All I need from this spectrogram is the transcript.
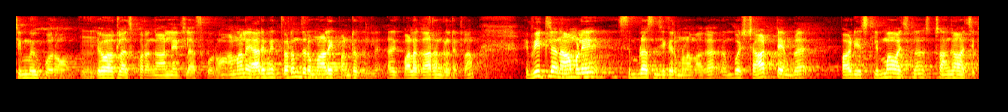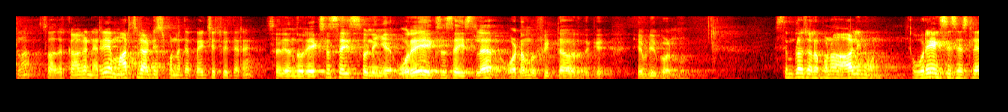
ஜிம்முக்கு போகிறோம் யோகா கிளாஸ் போகிறாங்க ஆன்லைன் கிளாஸ் போகிறோம் அதனால் யாருமே தொடர்ந்து ரொம்ப நாளைக்கு பண்ணுறதில்ல அதுக்கு பல காரணங்கள் இருக்கலாம். வீட்டில் நாமளே சிம்பிளாக செஞ்சுக்கிற மூலமாக ரொம்ப ஷார்ட் டைமில் பாடியை ஸ்லிம்மாக வச்சுக்கலாம் ஸ்ட்ராங்காக வச்சுக்கலாம். ஸோ அதற்காக நிறைய மார்ஷியல் ஆர்டிஸ்ட் பண்ண இந்த பயிற்சி சொல்லி தரேன். சரி அந்த ஒரு எக்ஸசைஸ் சொன்னீங்க. ஒரே எக்ஸசைஸில் உடம்பு ஃபிட்டாக வர்றதுக்கு எப்படி பண்ணணும்? சிம்பிளாக சொல்ல போனால் ஆல் இன் ஒன் ஒரே எக்ஸசைஸில்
